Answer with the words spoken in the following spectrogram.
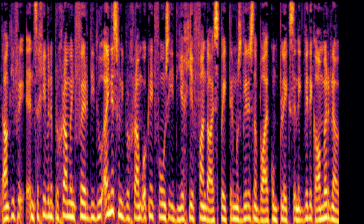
Dankie vir insiggewende program en vir die doeleindes van die program ook net vir ons 'n idee gee van daai spektrum. Ons weet dit is nou baie kompleks en ek weet ek hamer nou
